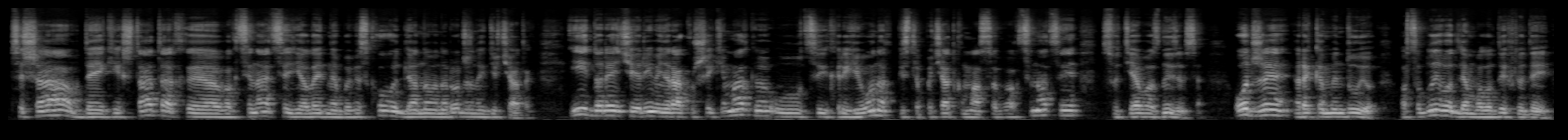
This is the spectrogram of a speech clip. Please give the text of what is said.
В США в деяких штатах е, вакцинація є ледь не обов'язковою для новонароджених дівчаток. І, до речі, рівень раку шийки матки у цих регіонах після початку масової вакцинації суттєво знизився. Отже, рекомендую, особливо для молодих людей.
